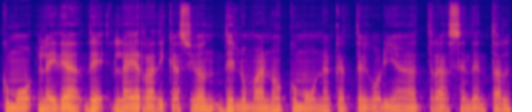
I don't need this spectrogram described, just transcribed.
como la idea de la erradicación del humano como una categoría trascendental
